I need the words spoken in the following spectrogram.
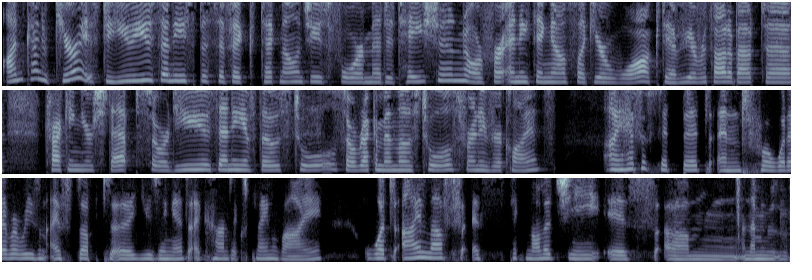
I'm kind of curious. Do you use any specific technologies for meditation or for anything else like your walk? Have you ever thought about uh, tracking your steps or do you use any of those tools or recommend those tools for any of your clients? I have a Fitbit and for whatever reason I stopped uh, using it. I can't explain why what I love as technology is, um, and I'm,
